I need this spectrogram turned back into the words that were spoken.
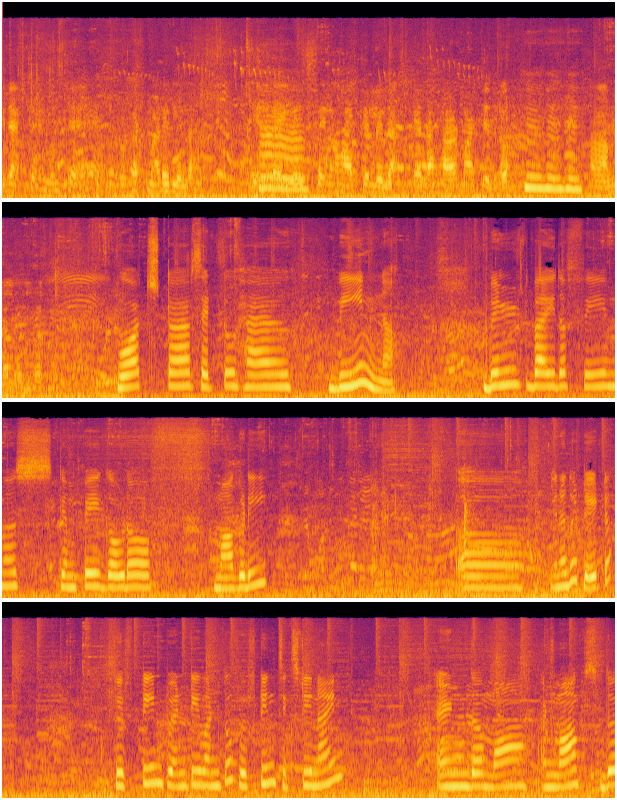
ಇದು ಆಕ್ಚುಲಿ ಮುಂಚೆ ಪ್ರೊಡಕ್ಟ್ ಮಾಡಿರ್ಲಿಲ್ಲ. ರೈಲ್ವೇಸ್ ಏನೋ ಹಾಕಿರ್ಲಿಲ್ಲ. ಎಲ್ಲ ಹಾಳು ಮಾಡ್ತಿದ್ರು. ಹ್ಞೂ ಹ್ಞೂ ಹ್ಞೂ ಆಮೇಲೆ watch tower said to have been built by the famous Kempegowda of Magadi ಏನದು date fifteen twenty one to fifteen sixty nine and the ಮಾ and marks the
